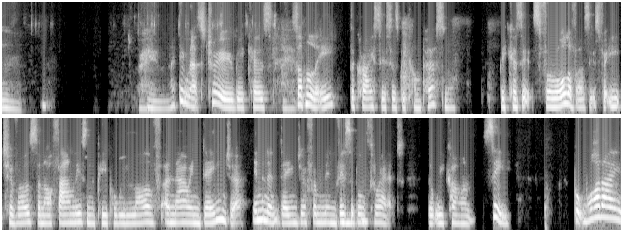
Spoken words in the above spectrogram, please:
Mm. Right. Mm, I think that's true because Yeah. suddenly the crisis has become personal because it's for all of us, it's for each of us and our families and the people we love are now in danger, imminent danger from an invisible threat that we can't see. But what I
